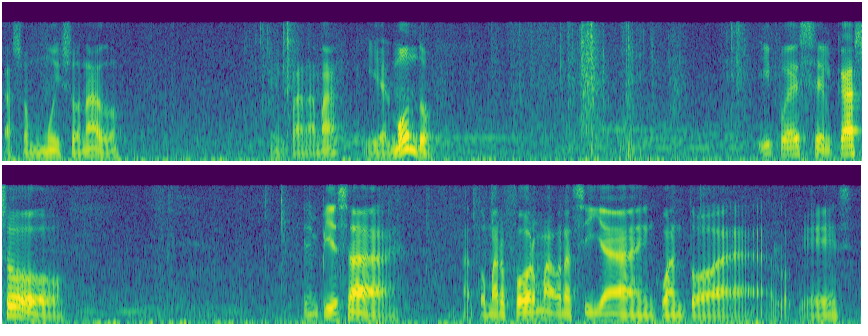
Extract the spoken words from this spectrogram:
caso muy sonado en Panamá y el mundo. Y pues el caso empieza a tomar forma, ahora sí ya en cuanto a lo que es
